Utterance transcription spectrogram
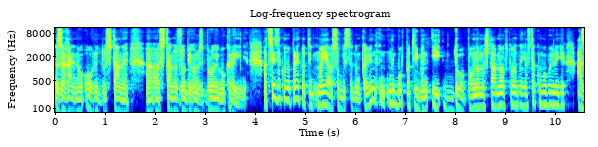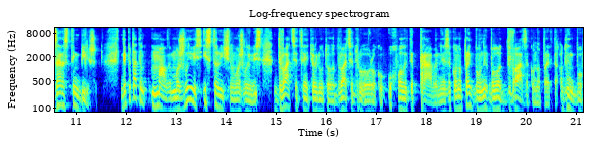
загального огляду стану, е, стану з обігом зброї в Україні. А цей законопроект, от моя особиста думка, він не був потрібен і до повномасштабного вторгнення в такому вигляді, а зараз тим більше. Депутати мали можливість, історичну можливість 23 лютого 2022 року ухвалити правильний законопроект, бо в них було два законопроекти. Один був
